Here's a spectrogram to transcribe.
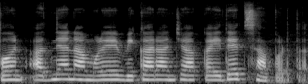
पण अज्ञानामुळे विकारांच्या कैदेत सापडतात.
